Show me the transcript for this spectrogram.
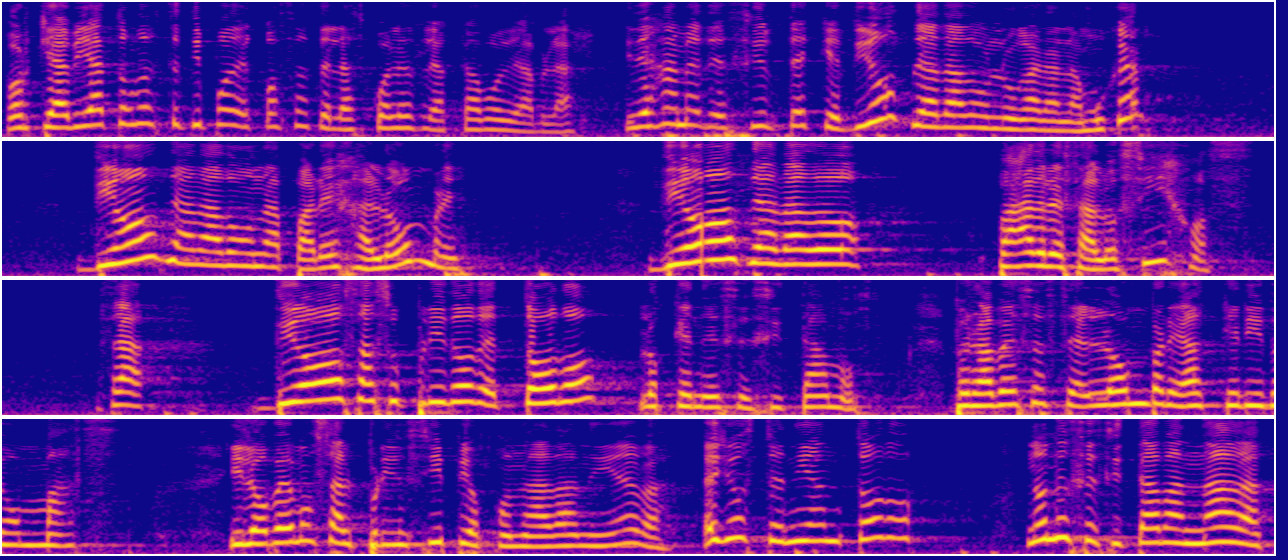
Porque había todo este tipo de cosas de las cuales le acabo de hablar. Y déjame decirte que Dios le ha dado un lugar a la mujer. Dios le ha dado una pareja al hombre. Dios le ha dado padres a los hijos. O sea, Dios ha suplido de todo lo que necesitamos. Pero a veces el hombre ha querido más. Y lo vemos al principio con Adán y Eva. Ellos tenían todo. No necesitaban nada.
